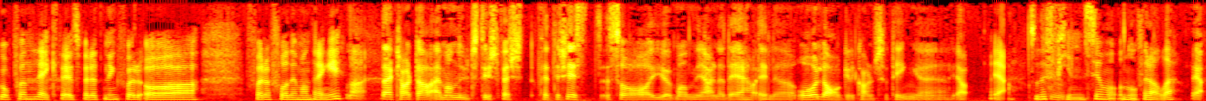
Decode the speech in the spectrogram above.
gå på en leketøysforretning for å, for å få det man trenger. Nei, det er klart da er man utstyrsfetisjist, så gjør man gjerne det. Eller, og lager kanskje ting, eh, ja. Ja, Så det finnes jo noe for alle. ja.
